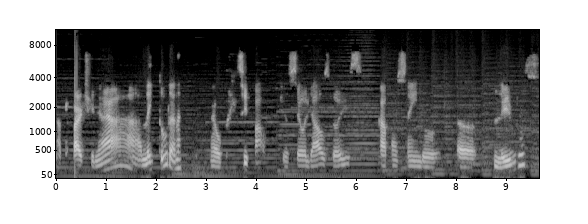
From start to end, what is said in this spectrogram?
A que partilha é a leitura, né? É o principal. Se você olhar, os dois acabam sendo ah, livros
